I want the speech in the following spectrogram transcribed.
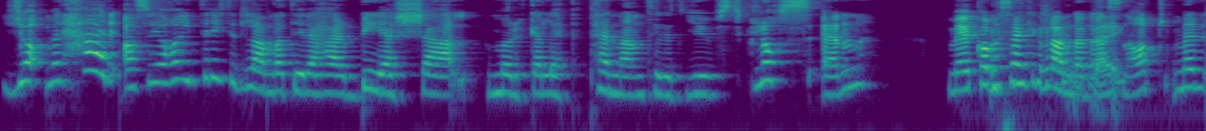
Ja, men här, alltså jag har inte riktigt landat i det här beigea, mörka läpppennan till ett ljust gloss än. Men jag kommer säkert landa där snart. Men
